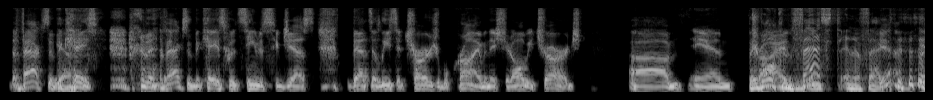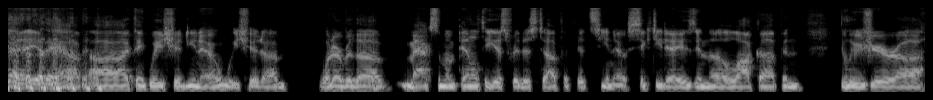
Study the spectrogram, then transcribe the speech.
The facts of the yeah. case, the facts of the case would seem to suggest that's at least a chargeable crime, and they should all be charged. Um, and they've all confessed, in effect. Yeah, yeah, yeah, they have. Uh, I think we should, you know, we should um, whatever the maximum penalty is for this stuff. If it's you know sixty days in the lockup and you lose your uh,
